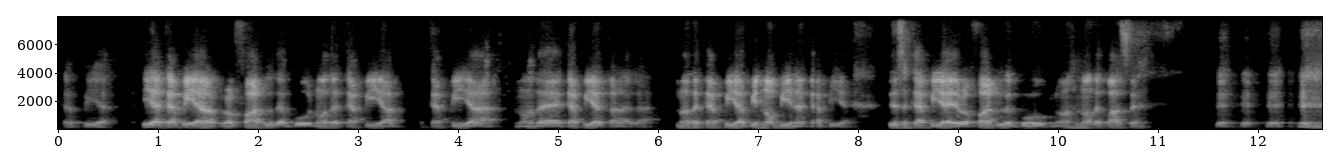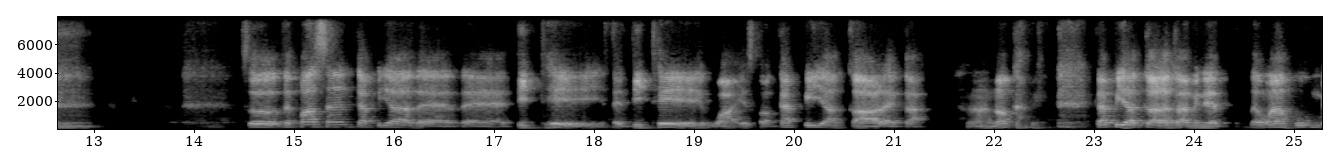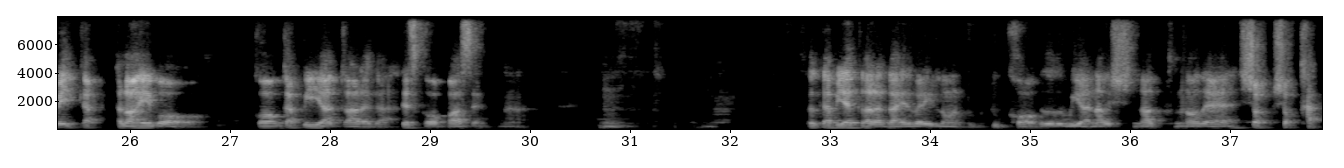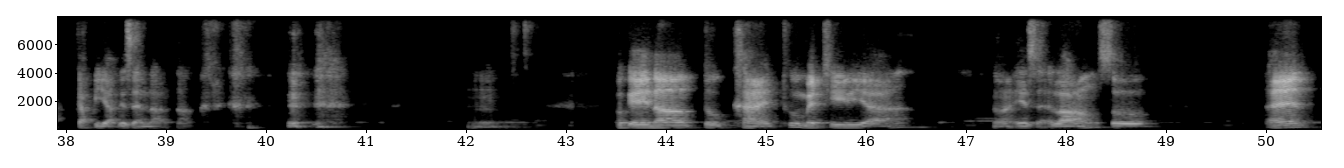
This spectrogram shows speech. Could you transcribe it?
Kapiya. Here Kapiya refer to the bull, not the Kapiya, Kapiya, not the Kapiya Kalaga, not the Kapiya, be not being a Kapiya. This Kapiya is refer to the bull, no? not the person. so the person Kapiya, the, the detail, the detail, what is called Kapiya Kalaga. Uh, not Kapiya. Kapiya Kalaka means the one who make up allowable. called Kapiya Karaka. This called person. Mm. So Kapiya Karaka is very long to, to call. So we are now not now the short shortcut Kapiya this and that now. mm. Okay, now two kind, two material uh, is along. So and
